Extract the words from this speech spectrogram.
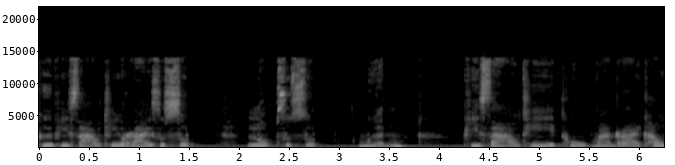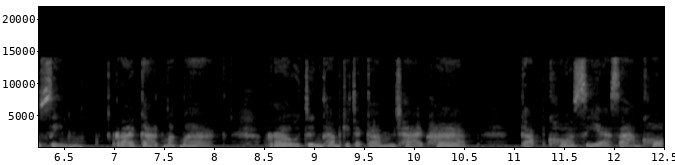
คือพี่สาวที่ร้ายสุดๆ ลบสุดๆ เหมือนพี่สาวที่ถูกมารร้ายเข้าสิง ร้ายกาจมากๆ เราจึงทำกิจกรรมฉายภาพกับข้อเสีย 3 ข้อ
